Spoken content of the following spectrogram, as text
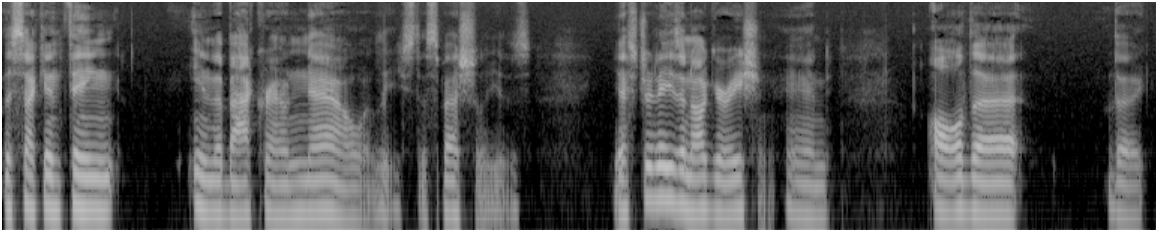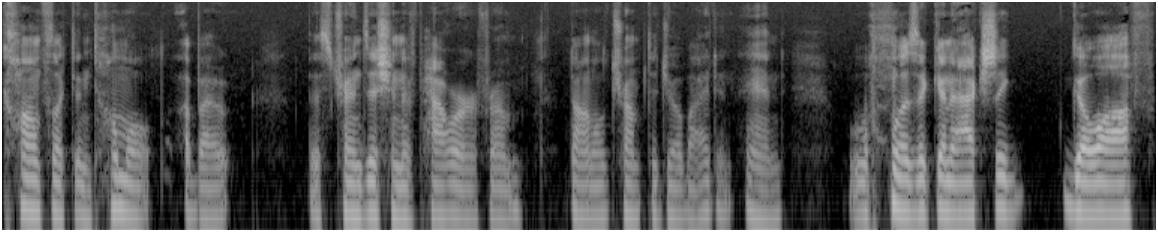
The second thing in the background now, at least, especially, is yesterday's inauguration and all the the conflict and tumult about this transition of power from Donald Trump to Joe Biden and was it going to actually go off?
